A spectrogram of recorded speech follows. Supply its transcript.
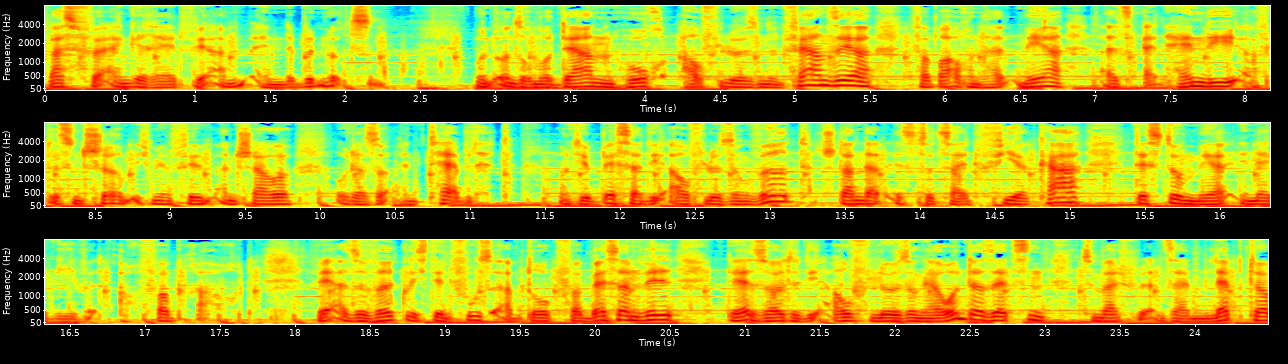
was für ein Gerät wir am Ende benutzen. Und unsere modernen, hochauflösenden Fernseher verbrauchen halt mehr als ein Handy, auf dessen Schirm ich mir einen Film anschaue, oder so ein Tablet. Und je besser die Auflösung wird, Standard ist zurzeit 4K, desto mehr Energie wird auch verbraucht. Wer also wirklich den Fußabdruck verbessern will, der sollte die Auflösung heruntersetzen, zum Beispiel an seinem Laptop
